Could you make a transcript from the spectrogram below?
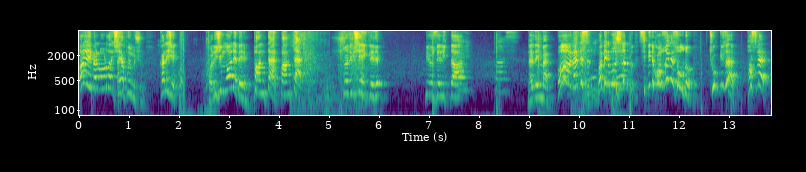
Ay ben orada şey yapıyormuşum. Kaleci. Kalecim var ya benim. Panter panter. Şöyle bir şey ekledim. Bir özellik daha. Eh, Pas. Neredeyim ben? Aa neredesin? Lan benim uçlarım. Speedy Gonzales oldu. Çok güzel. Pas ver.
